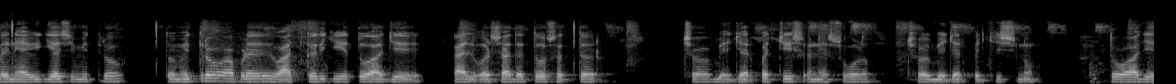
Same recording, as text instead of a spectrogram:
લઈને આવી ગયા છીએ મિત્રો. તો મિત્રો, આપણે વાત કરીએ તો આજે કાલ વરસાદ હતો સત્તર છ બે હજાર પચીસ અને સોળ છ બે હજાર પચીસનો. તો આજે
